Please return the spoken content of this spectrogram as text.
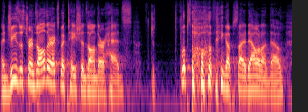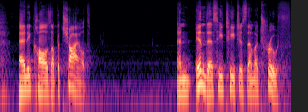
And Jesus turns all their expectations on their heads, just flips the whole thing upside down on them, and he calls up a child. And in this, he teaches them a truth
